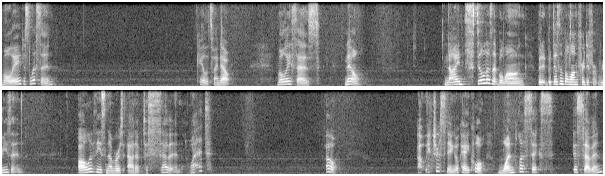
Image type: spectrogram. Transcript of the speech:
Mole, just listen. Okay, let's find out. Mole says, no, nine still doesn't belong, but it but doesn't belong for a different reason. All of these numbers add up to seven. What? Oh. Oh, interesting. Okay, cool. One plus six is 7.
